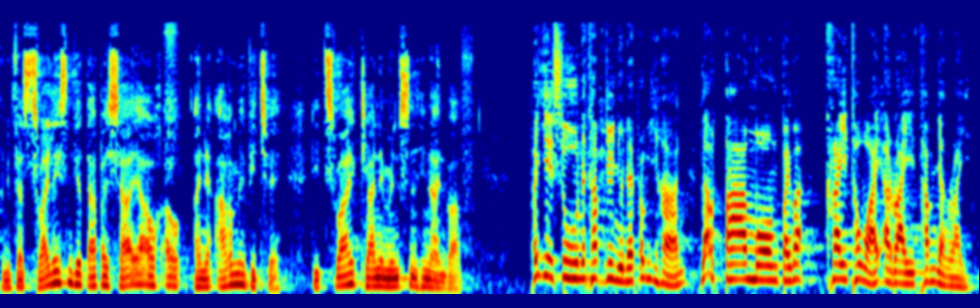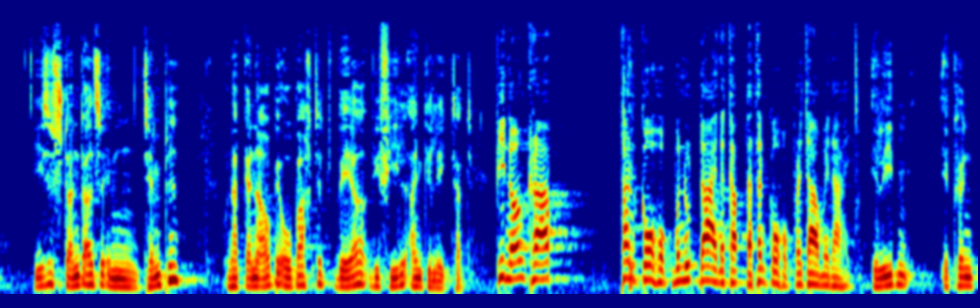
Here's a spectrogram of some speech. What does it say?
Und im Vers 2 lesen wir, dabei sah er auch eine arme Witwe, die zwei kleine Münzen hineinwarf. พระเยซูนะครับยืนอยู่ในพระวิหาร แล้วเอาตามองไปว่าใครถวายอะไรทำอย่างไร Jesus stand also im Tempel und hat genau beobachtet, wer wie viel eingelegt hat. พี่น้องครับ ท่านโกหกมนุษย์ได้นะครับ แต่ท่านโกหกพระเจ้าไม่ได้ Ihr Lieben, ihr könnt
